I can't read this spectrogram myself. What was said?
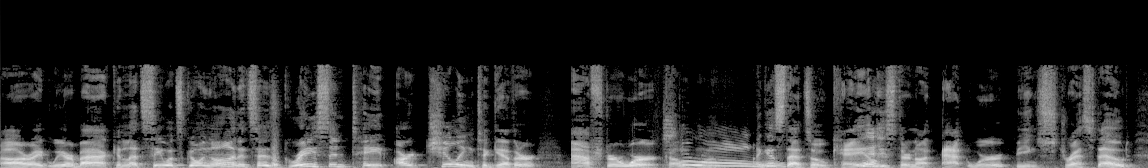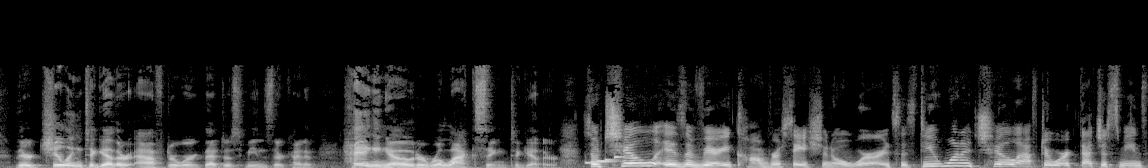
All right, we are back, and let's see what's going on. It says Grace and Tate are chilling together after work. Oh, Chilling. I guess that's okay. At least they're not at work being stressed out. They're chilling together after work. That just means they're kind of hanging out or relaxing together. So, chill is a very conversational word. It says, Do you want to chill after work? That just means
